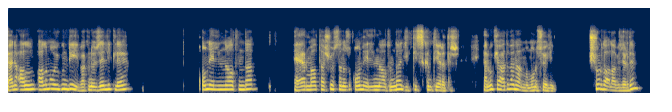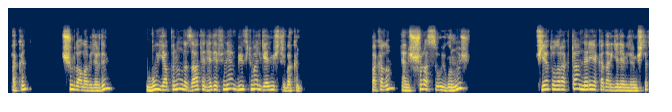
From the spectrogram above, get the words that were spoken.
Yani al, alıma uygun değil. Bakın özellikle 10.50'nin altında eğer mal taşıyorsanız 10.50'nin altında ciddi sıkıntı yaratır. Yani bu kağıdı ben almam onu söyleyeyim. Şurada alabilirdim. Bakın. Şurada alabilirdim. Bu yapının da zaten hedefine büyük ihtimal gelmiştir bakın. Bakalım. Yani şurası uygunmuş. Fiyat olarak da nereye kadar gelebilirmiştir?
